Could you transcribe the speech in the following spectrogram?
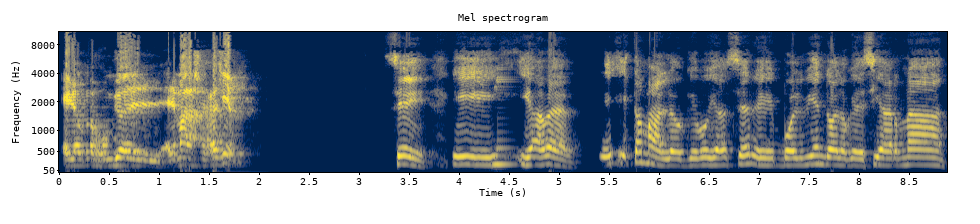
es lo que cumplió el, el manager recién. Sí, y, a ver, e, está mal lo que voy a hacer, eh, volviendo a lo que decía Hernán,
